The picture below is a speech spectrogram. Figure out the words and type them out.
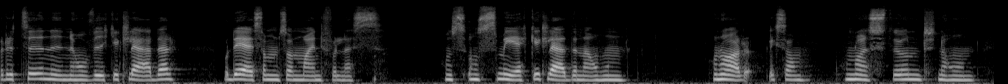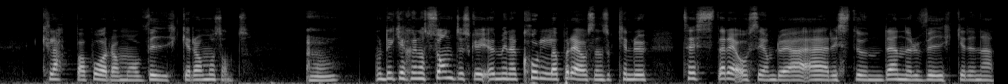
rutin i när hon viker kläder. Och det är som en sån mindfulness. Hon, hon smeker kläderna och hon, hon har liksom, hon har en stund när hon klappar på dem och viker dem och sånt. ja. Och det är kanske är något sånt du ska, jag menar kolla på det och sen så kan du testa det och se om du är, är i stunden när du viker dina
